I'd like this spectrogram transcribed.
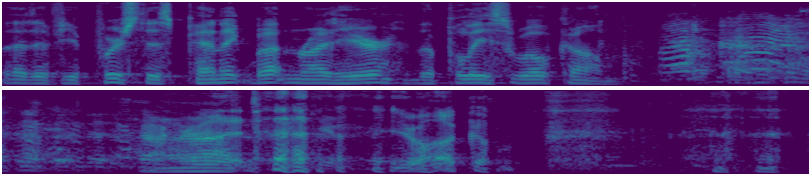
that if you push this panic button right here, the police will come. Okay. All right. You're welcome.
